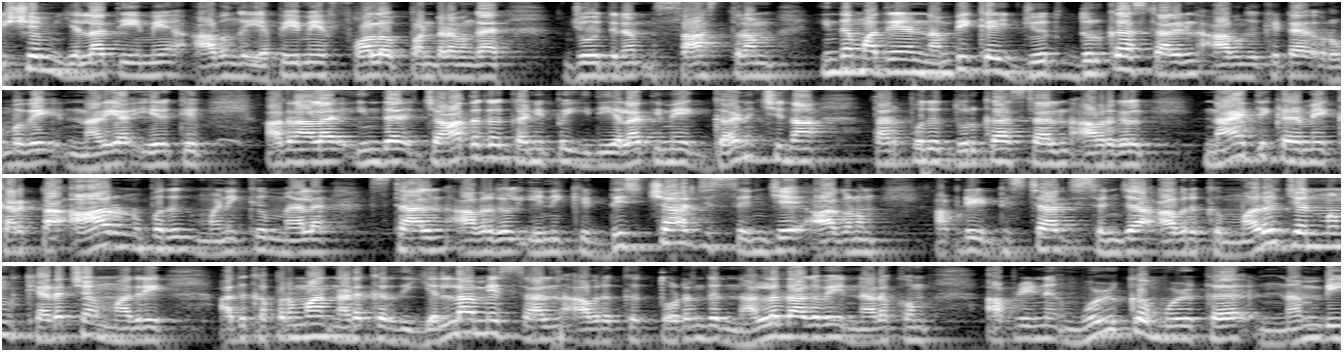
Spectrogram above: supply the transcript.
விஷயம் எல்லாத்தையுமே அவங்க எப்பயுமே ஃபாலோ பண்ணுறவங்க ஜோதிடம் சாஸ்திரம் இந்த மாதிரியான நம்பிக்கை ஜோ துர்கா ஸ்டாலின் அவங்க கிட்ட ரொம்பவே நிறைய இருக்கு. அதனால இந்த ஜாதக கணிப்பு இது எல்லாத்தையுமே கணிச்சு தான் தற்போது துர்கா ஸ்டாலின் அவர்கள் ஞாயிற்றுக்கிழமை கரெக்டாக ஆறு முப்பது மணிக்கு மேலே ஸ்டாலின் அவர்கள் இன்னைக்கு டிஸ்சார்ஜ் செஞ்சே ஆகணும். அப்படி டிஸ்சார்ஜ் செஞ்சால் அவருக்கு மறுஜென்மம் கிடைச்ச மாதிரி அதுக்கப்புறமா நடக்கிறது எல்லாமே ஸ்டாலின் அவருக்கு தொடர்ந்து நல்லதாக நல்லதாகவே நடக்கும் அப்படின்னு முழுக்க முழுக்க நம்பி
